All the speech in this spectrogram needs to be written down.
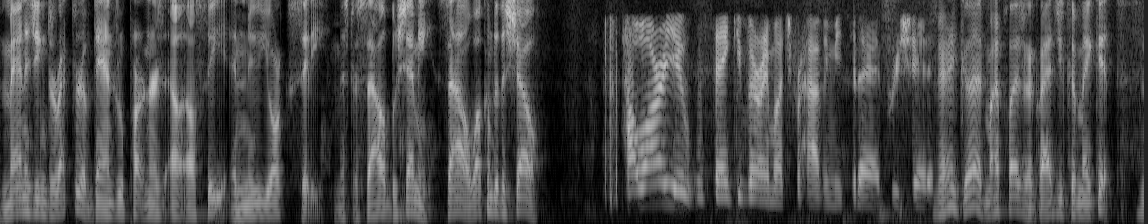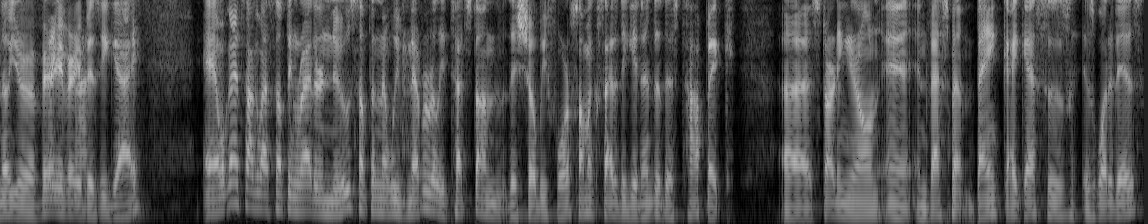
Managing Director of Dandrew Partners LLC in New York City, Mr. Sal Buscemi. Sal, welcome to the show. How are you? Thank you very much for having me today. I appreciate it. Very good. My pleasure. Glad you could make it. I know you're a very, Thanks, very Matt. busy guy. And we're going to talk about something rather new, something that we've never really touched on this show before. So I'm excited to get into this topic. Uh, starting your own uh, investment bank, I guess, is, is what it is.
